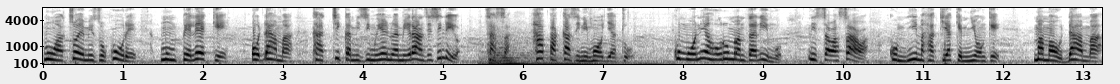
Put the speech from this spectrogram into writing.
muwatoe mizukure, mumpeleke Odama katika mizimu yenu ya miranzi, si ndio? Sasa hapa kazi ni moja tu, kumwonea huruma mdhalimu ni sawasawa kumnyima haki yake mnyonge. Mama Odama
